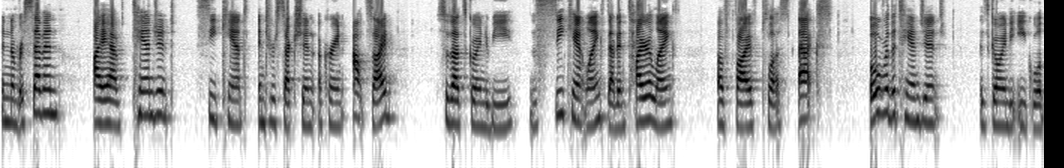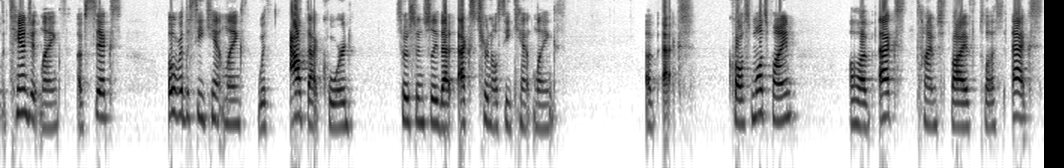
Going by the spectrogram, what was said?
In number 7, I have tangent secant intersection occurring outside. So that's going to be the secant length, that entire length of 5 plus x over the tangent is going to equal the tangent length of 6 over the secant length without that chord, so essentially that external secant length of x. Cross multiplying, I'll have x times 5 plus x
